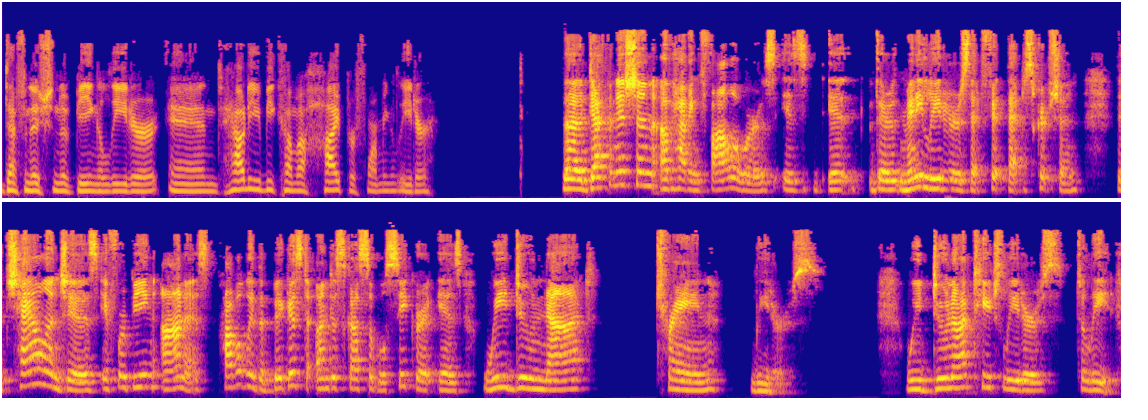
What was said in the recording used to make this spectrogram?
definition of being a leader and how do you become a high performing leader? The definition of having followers is it, there are many leaders that fit that description. The challenge is, if we're being honest, probably the biggest undiscussable secret is we do not train leaders. We do not teach leaders to lead.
